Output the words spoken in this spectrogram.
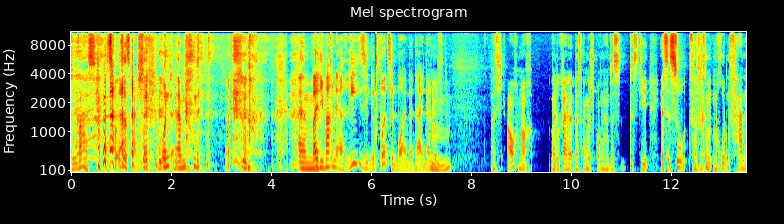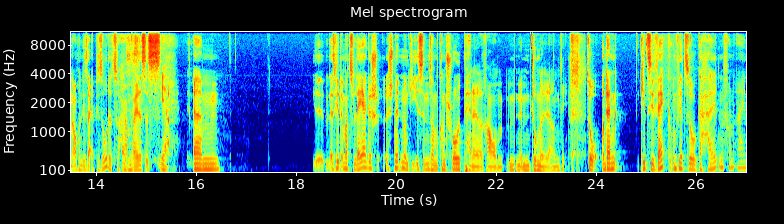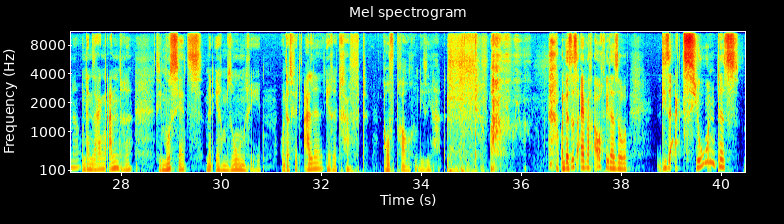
so war's. so ist es halt. Und ähm, ähm, Weil die machen ja riesige Purzelbäume da in der Luft. was ich auch noch, weil du gerade das angesprochen hattest, dass die, es ist so verwirrend, einen roten Faden auch in dieser Episode zu haben, ist- weil das ist, Ja. ähm, es wird immer zu Leia gesch- geschnitten und die ist in so einem Control-Panel-Raum im, im Dschungel irgendwie. So, und dann geht sie weg und wird so gehalten von einer und dann sagen andere, sie muss jetzt mit ihrem Sohn reden und das wird alle ihre Kraft aufbrauchen, die sie hat. Und das ist einfach auch wieder so, diese Aktion des,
